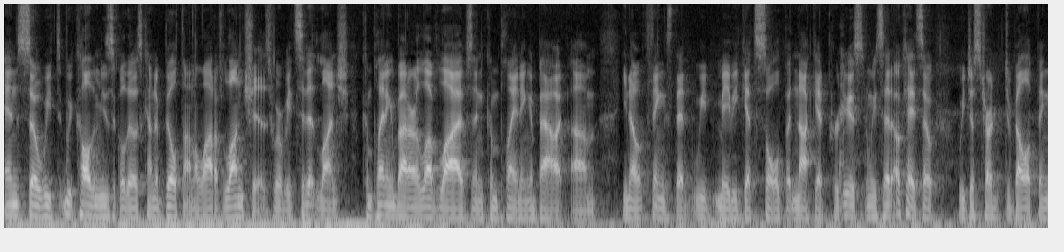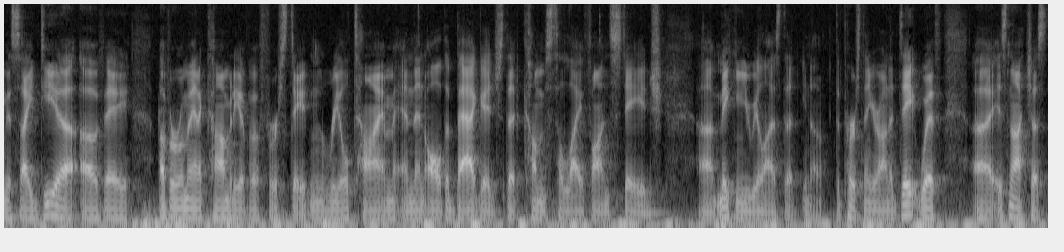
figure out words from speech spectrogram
And so we we call the musical that was kind of built on a lot of lunches where we'd sit at lunch complaining about our love lives and complaining about um, you know things that we maybe get sold but not get produced. And we said okay, so we just started developing this idea of a of a romantic comedy of a first date in real time, and then all the baggage that comes to life on stage. Uh, making you realize that you know the person that you're on a date with uh, is not just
